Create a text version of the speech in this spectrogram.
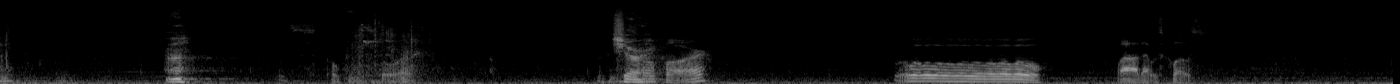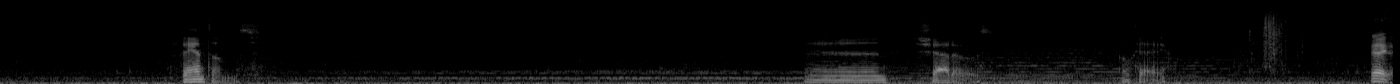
Okay, Huh? Let's open this door. Nothing Sure. So far. Whoa, whoa, whoa, whoa, whoa, whoa, whoa, whoa. Wow, that was close. Phantoms. And shadows. Okay. Hey.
